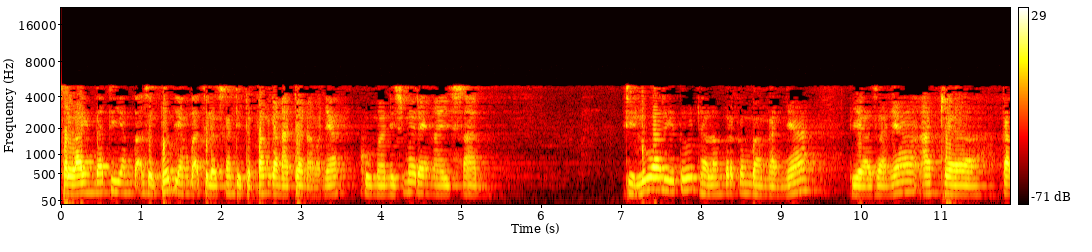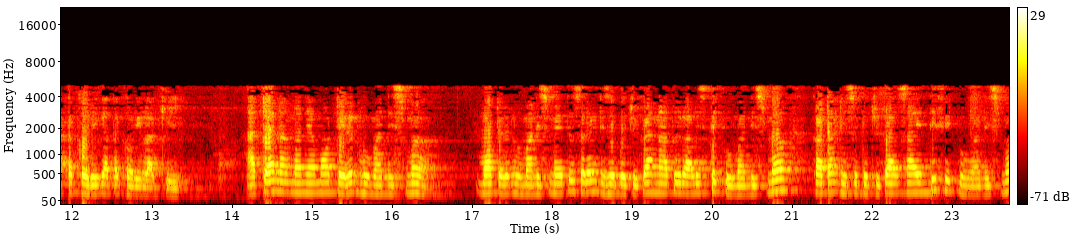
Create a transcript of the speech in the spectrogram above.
Selain tadi yang tak sebut, yang tak jelaskan di depan kan ada namanya humanisme renaissance. Di luar itu dalam perkembangannya biasanya ada kategori-kategori lagi. Ada namanya modern humanisme. Modern humanisme itu sering disebut juga naturalistik humanisme, kadang disebut juga scientific humanisme,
